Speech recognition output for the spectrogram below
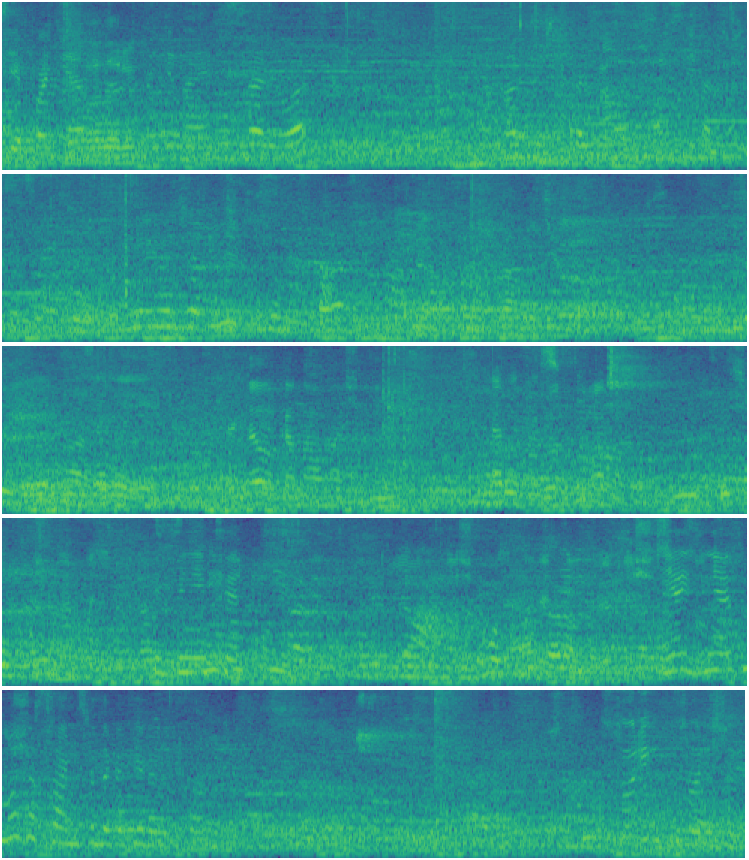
Все понятно. Благодарю. вас. Когда вы канал начали? Извините. Я извиняюсь, можно с вами сфотографироваться? Sorry, sorry, sorry.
